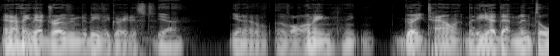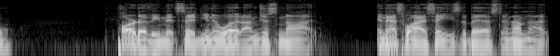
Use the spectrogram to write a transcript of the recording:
And I think that drove him to be the greatest, Yeah. you know, of all. I mean, great talent, but he had that mental part of him that said, you know what, I'm just not, and that's why I say he's the best. And I'm not,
